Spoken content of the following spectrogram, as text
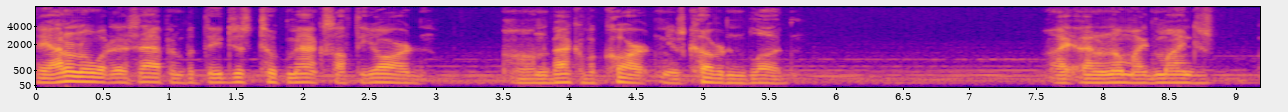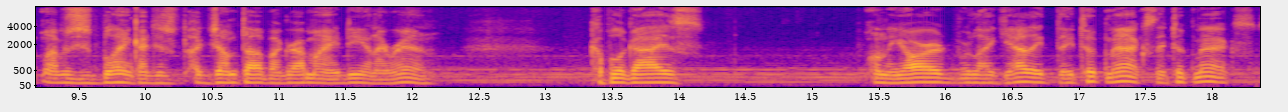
Hey, I don't know what has happened, but they just took Max off the yard on the back of a cart, and he was covered in blood. I, I don't know, my mind just, I was just blank. I just, I jumped up, I grabbed my ID, and I ran. A couple of guys on the yard were like, Yeah, they, they took Max, they took Max.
